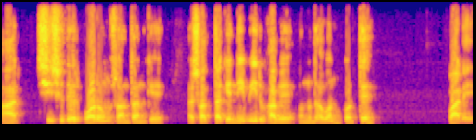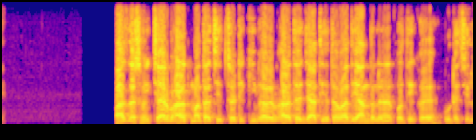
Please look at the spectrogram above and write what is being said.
আর শিশুদের পরম সন্তানকে, সত্তাকে নিবিড়ভাবে অনুধাবন করতে পারে। পাঁচ দশমিক চার ভারত মাতা চিত্রটি কীভাবে ভারতের জাতীয়তাবাদী আন্দোলনের প্রতীক হয়ে উঠেছিল?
